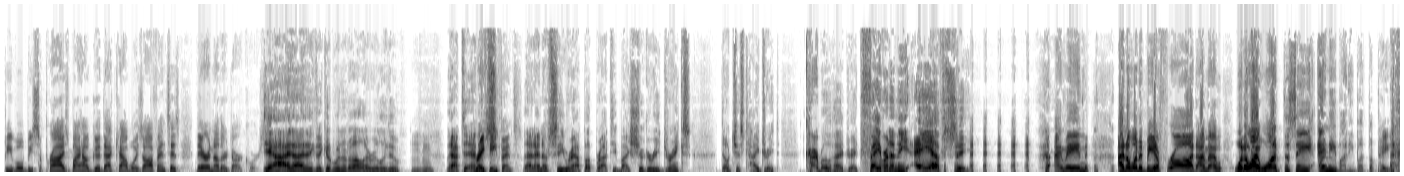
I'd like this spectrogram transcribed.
People will be surprised by how good that Cowboys offense is. They're another dark horse. Yeah, I, I think they could win it all. I really do. Mm-hmm. That Great NFC defense. That NFC wrap up brought to you by sugary drinks. Don't just hydrate. Carbohydrate. Favorite in the AFC. I mean, I don't want to be a fraud. I'm. I, what do I want to see? Anybody but the Patriots.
